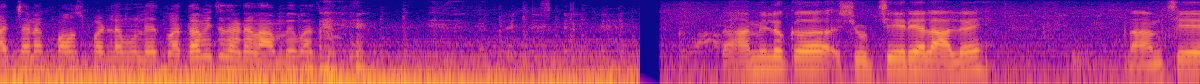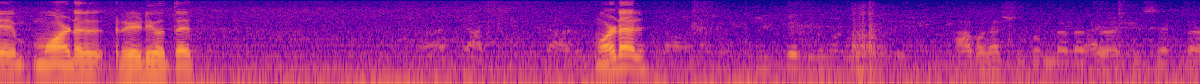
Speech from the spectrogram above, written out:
अचानक पाऊस पडल्यामुळे बदामीच्या झाडाला आंबे वाजले तर आम्ही लोक शूटच्या एरियाला आलोय. तर आमचे मॉडेल रेडी होत आहेत. मॉडेल? हा बघा शुभम दादाचा टी शर्टचा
